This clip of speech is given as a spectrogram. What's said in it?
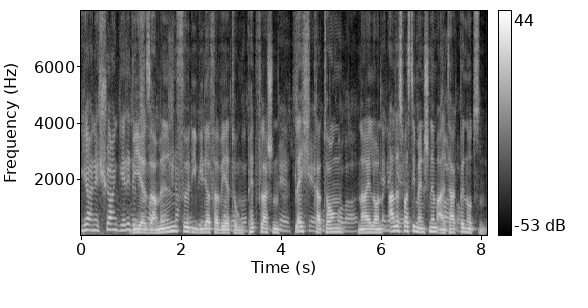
Wir sammeln für die Wiederverwertung PET-Flaschen, Blech, Karton, Nylon, alles, was die Menschen im Alltag benutzen.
